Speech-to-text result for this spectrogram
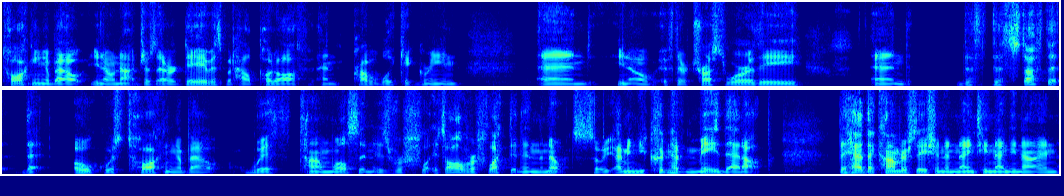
talking about you know not just Eric Davis but Hal Puthoff and probably Kit Green, and you know if they're trustworthy, and the the stuff that that Oke was talking about with Tom Wilson is refl- it's all reflected in the notes. So I mean you couldn't have made that up. They had that conversation in 1999.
